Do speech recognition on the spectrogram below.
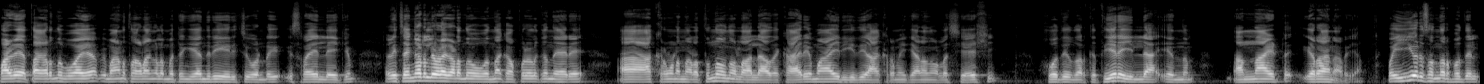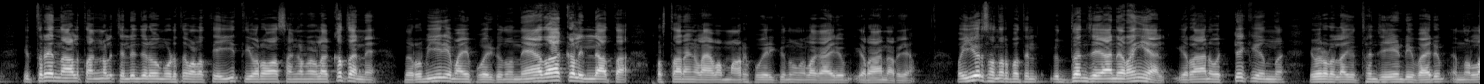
പഴയ തകർന്നു പോയ വിമാനത്താവളങ്ങളും മറ്റും കേന്ദ്രീകരിച്ചുകൊണ്ട് ഇസ്രായേലിലേക്കും അല്ലെങ്കിൽ ചെങ്കടലിലൂടെ കടന്നു പോകുന്ന കപ്പലുകൾക്ക് നേരെ ആക്രമണം നടത്തുന്നു എന്നുള്ളതല്ലാതെ കാര്യമായ രീതിയിൽ ആക്രമിക്കാനെന്നുള്ള ശേഷി ഹൂദിമതർക്ക് തീരെയില്ല എന്നും നന്നായിട്ട് ഇറാൻ അറിയാം. അപ്പോൾ ഈ ഒരു സന്ദർഭത്തിൽ ഇത്രയും നാൾ തങ്ങൾ ചെല്ലും ചെലവും കൊടുത്ത് വളർത്തിയ ഈ തീവ്രവാദ സംഘടനകളൊക്കെ തന്നെ നിർവീര്യമായി പോയിരിക്കുന്നു. നേതാക്കളില്ലാത്ത പ്രസ്ഥാനങ്ങളാവാൻ മാറിപ്പോയിരിക്കുന്നു എന്നുള്ള കാര്യവും ഇറാൻ അറിയാം. അപ്പോൾ ഈ ഒരു സന്ദർഭത്തിൽ യുദ്ധം ചെയ്യാനിറങ്ങിയാൽ ഇറാൻ ഒറ്റയ്ക്ക് നിന്ന് ഇവരോടല്ല യുദ്ധം ചെയ്യേണ്ടി വരും എന്നുള്ള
